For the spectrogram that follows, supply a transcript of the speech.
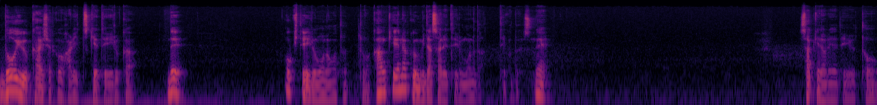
どういう解釈を貼り付けているかで起きている物事とは関係なく生み出されているものだっていうことですね。さっきの例で言うと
